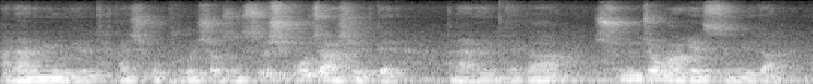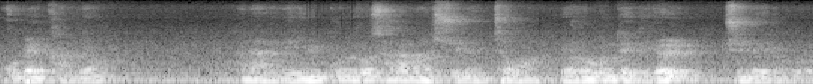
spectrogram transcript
하나님이 우리를 택하시고 부르셔서 쓰시고자 하실 때 하나님 내가 순종하겠습니다. 고백하며 하나님의 일꾼으로 살아갈 수 있는 저와 여러분 되기를 주님의 이름으로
